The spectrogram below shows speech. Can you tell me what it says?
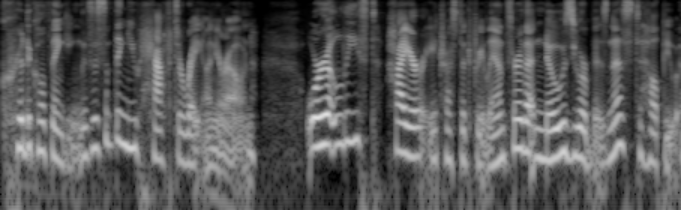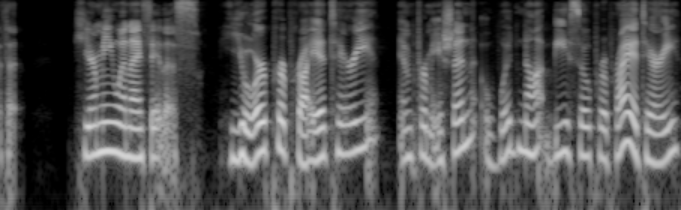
critical thinking, this is something you have to write on your own, or at least hire a trusted freelancer that knows your business to help you with it. Hear me when I say this your proprietary information would not be so proprietary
